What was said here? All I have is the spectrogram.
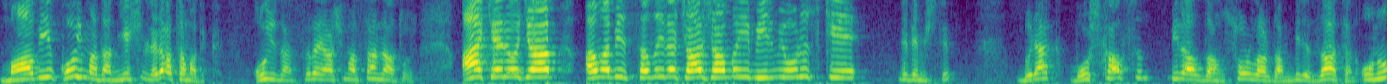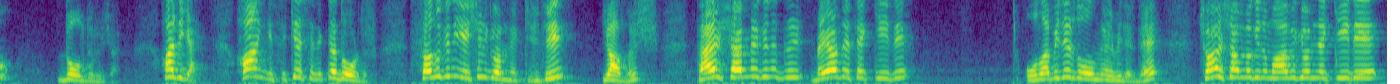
Maviyi koymadan yeşilleri atamadık. O yüzden sırayı aşmazsan rahat olur. Aker hocam ama biz salıyla çarşambayı bilmiyoruz ki. Ne demiştim? Bırak boş kalsın. Birazdan sorulardan biri zaten onu dolduracak. Hadi gel. Hangisi kesinlikle doğrudur? Salı günü yeşil gömlek giydi. Yanlış. Perşembe günü beyaz etek giydi. Olabilir de olmayabilir de. Çarşamba günü mavi gömlek giydi.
